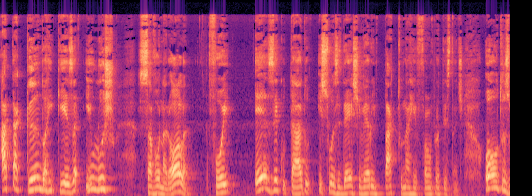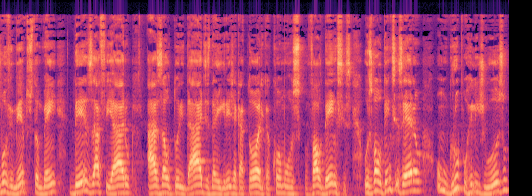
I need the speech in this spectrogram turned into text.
atacando a riqueza e o luxo. Savonarola foi executado e suas ideias tiveram impacto na reforma protestante. Outros movimentos também desafiaram as autoridades da Igreja Católica, como os valdenses. Os valdenses eram um grupo religioso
